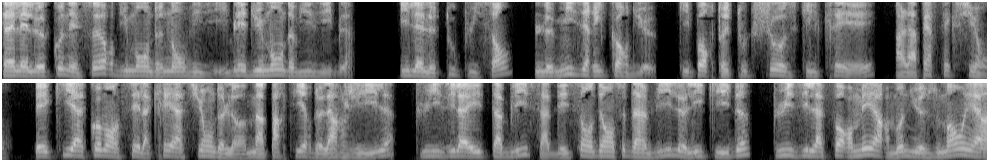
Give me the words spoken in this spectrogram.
Tel est le connaisseur du monde non visible et du monde visible. Il est le Tout-Puissant, le Miséricordieux, qui porte toutes choses qu'il crée, à la perfection, et qui a commencé la création de l'homme à partir de l'argile, puis il a établi sa descendance d'un vil liquide, puis il l'a formé harmonieusement et a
